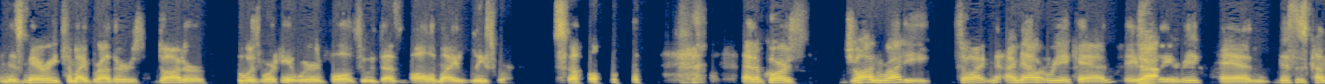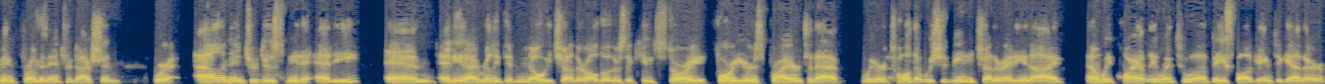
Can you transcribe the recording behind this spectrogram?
and is married to my brother's daughter, who was working at Weir and Foulds, who does all of my lease work. So, and of course, John Ruddy. So I, am now at RioCan, basically, yeah. in and this is coming from an introduction where Alan introduced me to Eddie. And Eddie and I really didn't know each other, although there's a cute story. Four years prior to that, we were told that we should meet each other, Eddie and I. And we quietly went to a baseball game together,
